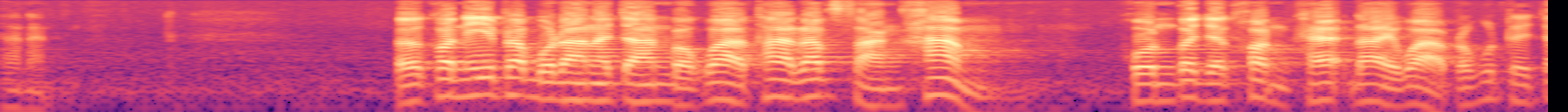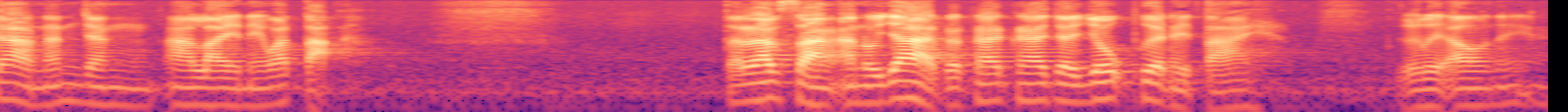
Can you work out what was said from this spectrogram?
เท่านั้นข้อนี้พระโบราณอาจารย์บอกว่า ถ้ารับสั่งห้าม คนก็จะค่อนแคะได้ว่า พระพุทธเจ้านั้นยังอะไรในวัตตะถ้ารับสั่งอนุญาตก็คล้ายๆจะยกเพื่อนให้ตายก็เลยเอาเนี่ย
